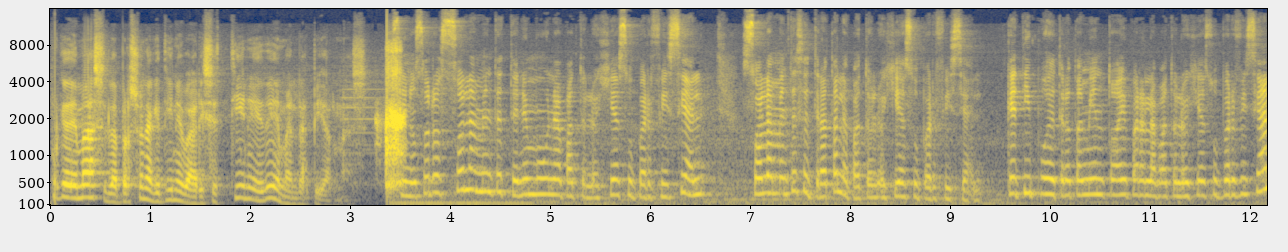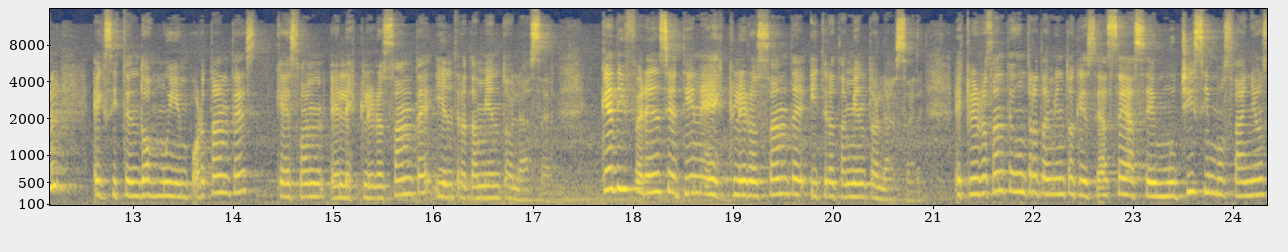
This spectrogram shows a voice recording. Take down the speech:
Porque además la persona que tiene varices tiene edema en las piernas. Si nosotros solamente tenemos una patología superficial, solamente se trata la patología superficial. ¿Qué tipo de tratamiento hay para la patología superficial? Existen dos muy importantes, que son el esclerosante y el tratamiento láser. ¿Qué diferencia tiene esclerosante y tratamiento láser? Esclerosante es un tratamiento que se hace hace muchísimos años,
